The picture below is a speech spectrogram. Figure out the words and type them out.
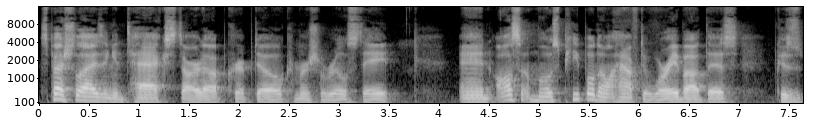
specializing in tax, startup, crypto, commercial real estate. And also, most people don't have to worry about this because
